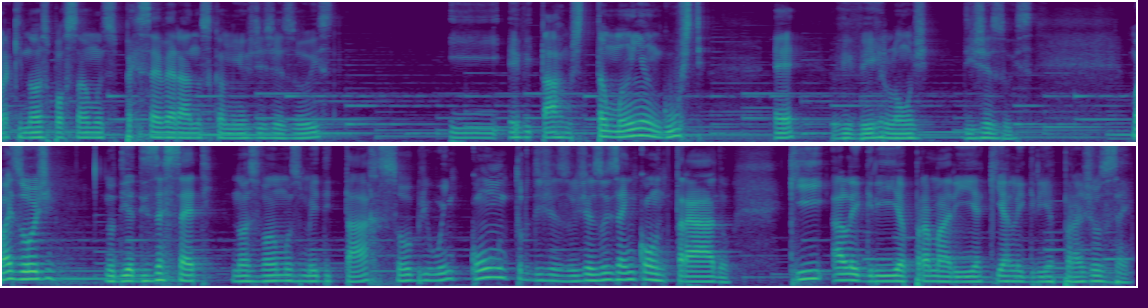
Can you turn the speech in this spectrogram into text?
para que nós possamos perseverar nos caminhos de Jesus e evitarmos tamanha angústia é viver longe de Jesus. Mas hoje, no dia 17, nós vamos meditar sobre o encontro de Jesus. Jesus é encontrado. Que alegria para Maria, que alegria para José.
